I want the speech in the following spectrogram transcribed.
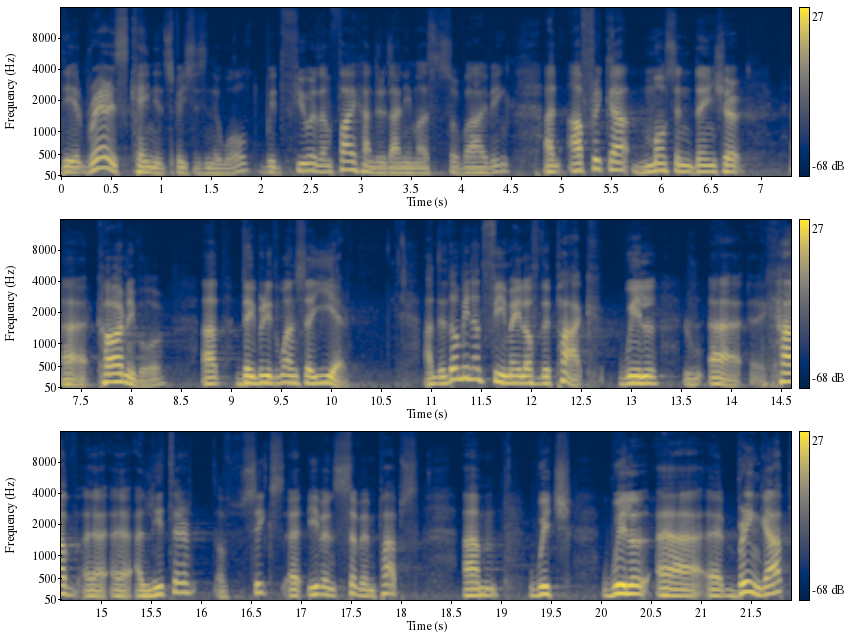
the rarest canid species in the world, with fewer than 500 animals surviving, and Africa most endangered uh, carnivore, uh, they breed once a year. And the dominant female of the pack will uh, have a, a, litter of six, even seven pups, um, which will uh, uh, bring up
